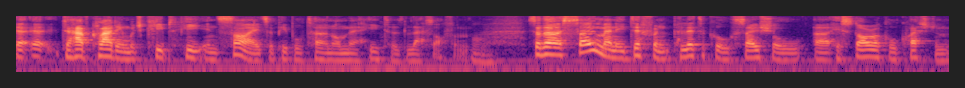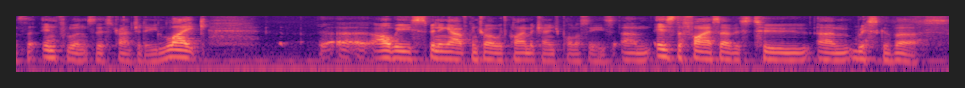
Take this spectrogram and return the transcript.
uh, uh, to have cladding which keeps heat inside so people turn on their heaters less often. Mm. So there are so many different political, social, uh, historical questions that influence this tragedy, like uh, are we spinning out of control with climate change policies? Um, is the fire service too um, risk averse?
